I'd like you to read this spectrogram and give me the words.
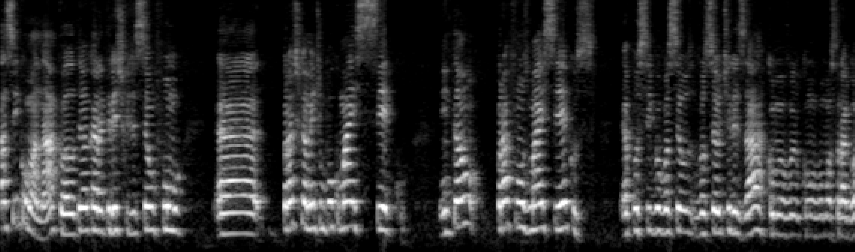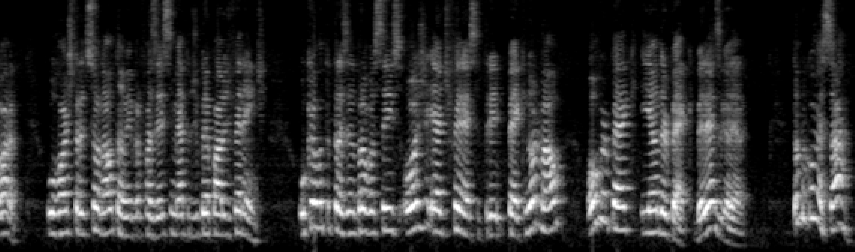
assim como a Nakla, ela tem a característica de ser um fumo uh, praticamente um pouco mais seco. Então, para fumos mais secos, é possível você, você utilizar, como eu, vou, como eu vou mostrar agora, o roche tradicional também para fazer esse método de preparo diferente. O que eu vou estar trazendo para vocês hoje é a diferença entre pack normal, overpack e underpack. Beleza, galera? Então, para começar,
